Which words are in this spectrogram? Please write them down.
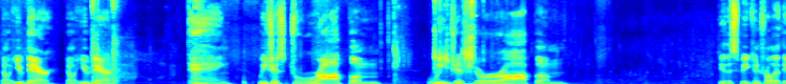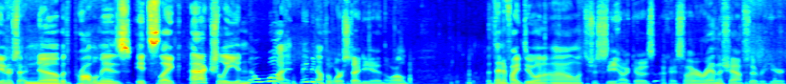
Don't you dare. Don't you dare. Dang. We just drop them. We just drop them do the speed controller at the intersection? No, but the problem is, it's like, actually, you know what? Maybe not the worst idea in the world. But then if I do want to, uh, let's just see how it goes. Okay, so I ran the shafts over here.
